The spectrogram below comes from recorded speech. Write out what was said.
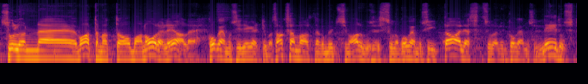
sul on äh, vaatamata oma noorele eale kogemusi tegelikult juba Saksamaalt, nagu me ütlesime alguses, sul on kogemusi Itaaliast, sul on nüüd kogemusi Leedust.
